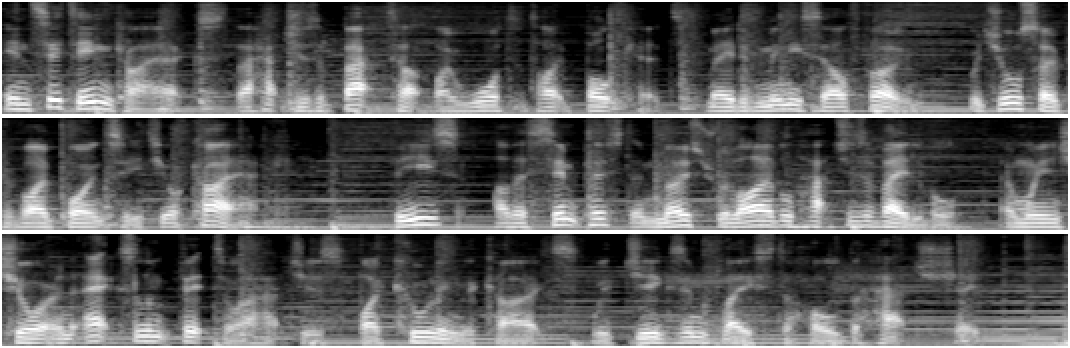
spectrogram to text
In sit-in kayaks, the hatches are backed up by watertight bulkheads made of mini-cell foam, which also provide buoyancy to your kayak. These are the simplest and most reliable hatches available and we ensure an excellent fit to our hatches by cooling the kayaks with jigs in place to hold the hatch shape.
